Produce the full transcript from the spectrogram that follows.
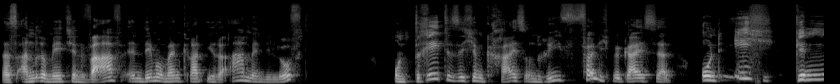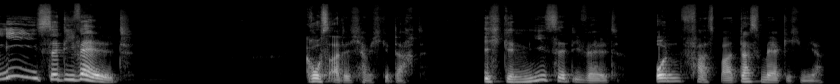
Das andere Mädchen warf in dem Moment gerade ihre Arme in die Luft und drehte sich im Kreis und rief völlig begeistert, und ich genieße die Welt. Großartig, habe ich gedacht. Ich genieße die Welt. Unfassbar, das merke ich mir.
